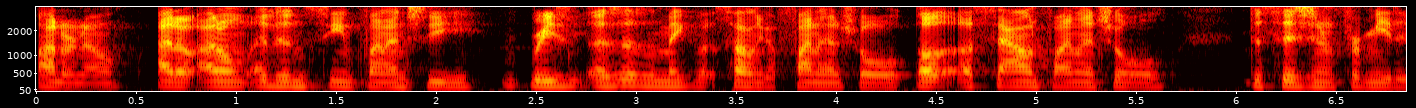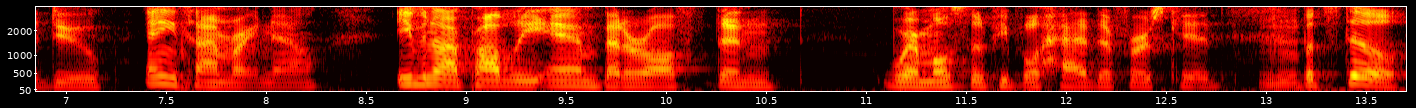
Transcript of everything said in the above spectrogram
I don't know. I don't. I don't. It doesn't seem financially reason. It doesn't make it sound like a financial, a sound financial decision for me to do anytime right now. Even though I probably am better off than where most of the people had their first kid, mm-hmm. but still,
